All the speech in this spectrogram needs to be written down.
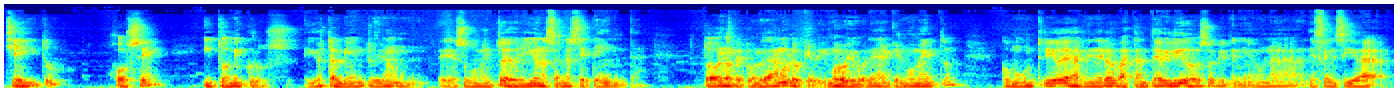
Cheito, José y Tommy Cruz. Ellos también tuvieron eh, su momento de brillo en los años 70. Todos lo recordamos, lo que vimos en aquel momento, como un trío de jardineros bastante habilidoso que tenía una defensiva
